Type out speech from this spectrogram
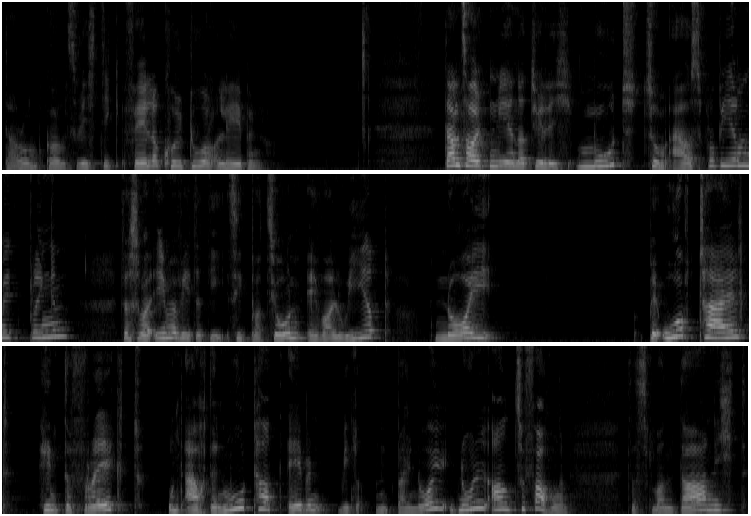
Darum ganz wichtig, Fehlerkultur leben. Dann sollten wir natürlich Mut zum Ausprobieren mitbringen, dass man immer wieder die Situation evaluiert, neu beurteilt, hinterfragt und auch den Mut hat, eben wieder bei Null anzufangen, dass man da nicht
